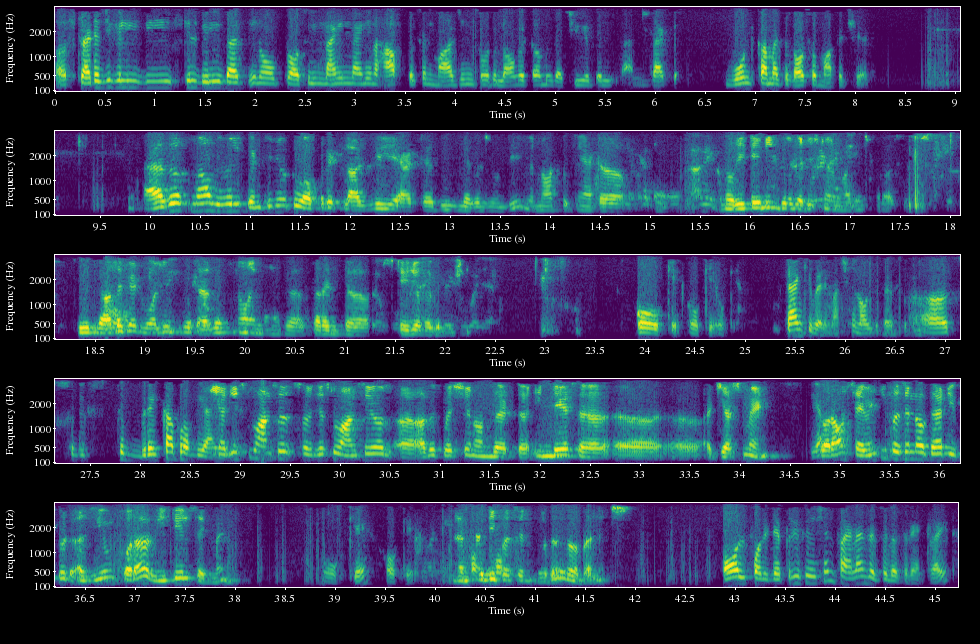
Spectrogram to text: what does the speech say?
uh, strategically we still believe that, you know, possibly 9, 9.5% margins over the longer term is achievable and that won't come at the loss of market share? As of now, we will continue to operate largely at uh, these levels only. We're not looking at uh, you know, retaining those additional margins for us. We would rather get volume growth as of now in the current uh, stage of evolution. Okay, okay, okay. Thank you very much and all the best. Uh, so this the breakup of the Yeah, just to answer, so just to answer your uh, other question on that uh, India's uh, uh, adjustment, yeah. so around 70% of that you could assume for our retail segment. Okay, okay. And 30% for the balance. All for the depreciation, finance as well as rent, right?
